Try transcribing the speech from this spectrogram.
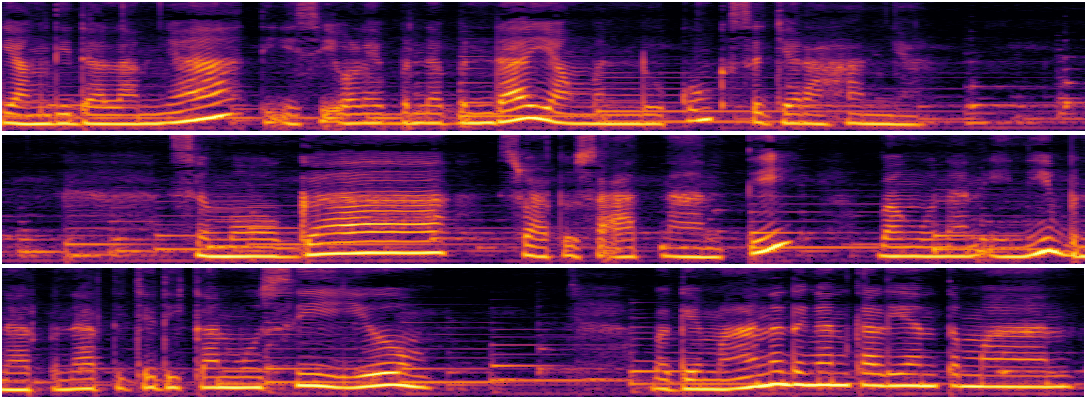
yang di dalamnya diisi oleh benda-benda yang mendukung kesejarahannya. Semoga suatu saat nanti bangunan ini benar-benar dijadikan museum. Bagaimana dengan kalian, teman?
